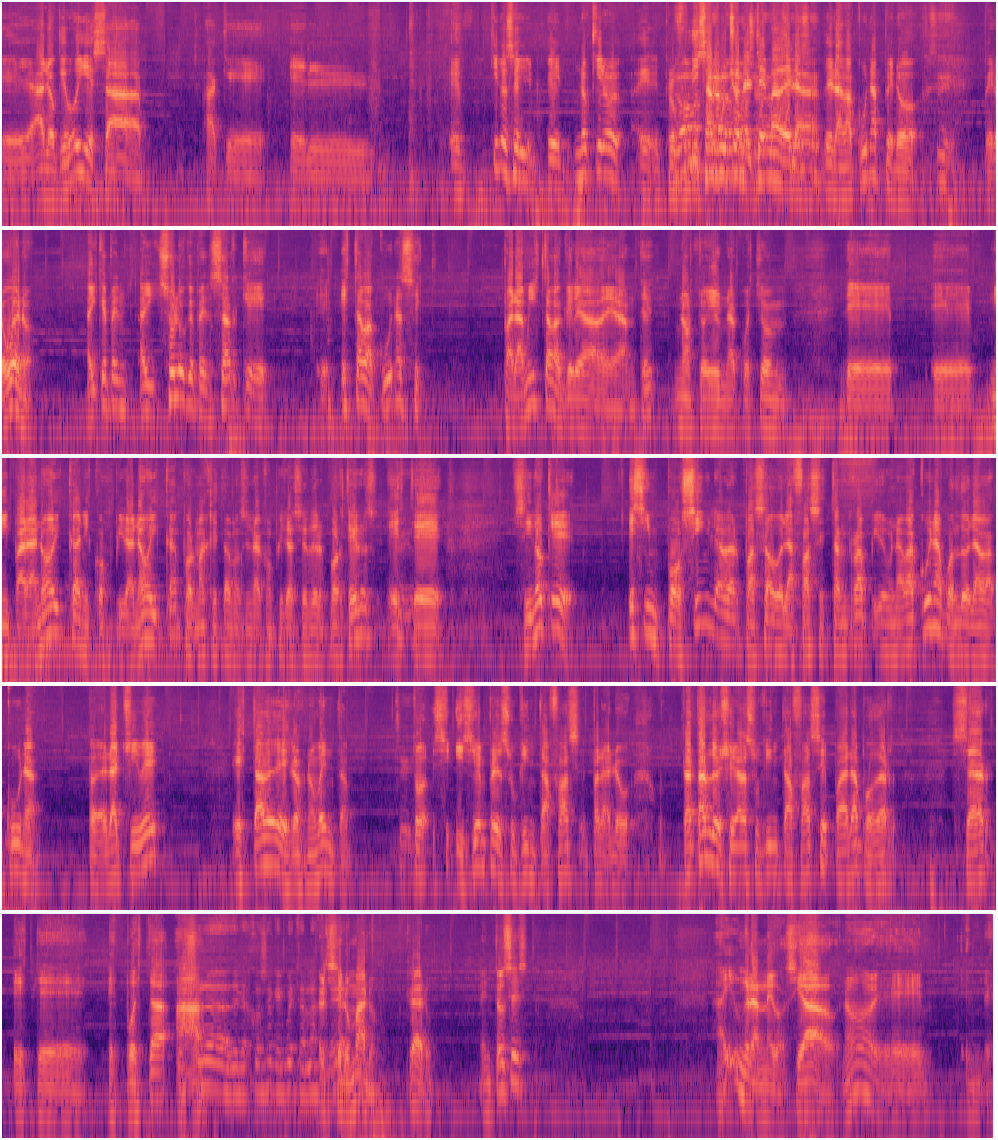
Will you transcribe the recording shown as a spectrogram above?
eh, a lo que voy es a, a que el. Quiero eh, no quiero profundizar mucho en el tema de la, de la vacuna, pero, pero bueno, hay, que, hay solo que pensar que esta vacuna se para mí estaba creada de antes, no estoy en una cuestión de eh, ni paranoica ni conspiranoica, por más que estamos en la conspiración de los porteros, este, sino que es imposible haber pasado la fase tan rápido de una vacuna cuando la vacuna para el HIV está desde los 90 y siempre en su quinta fase para lo tratando de llegar a su quinta fase para poder ser este, expuesta a una de las cosas que cuesta más el ser humano, claro. Entonces hay un gran negociado, ¿no? Eh,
